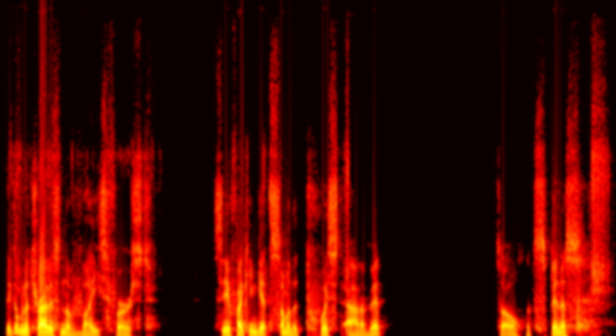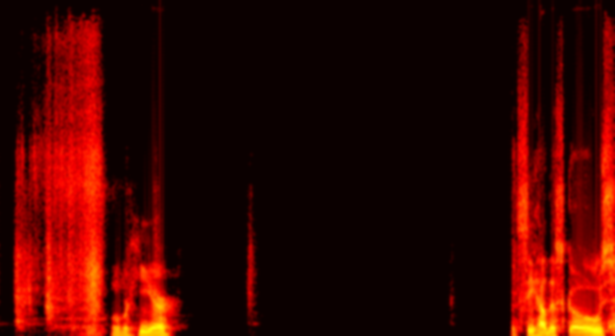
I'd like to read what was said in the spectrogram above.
I think I'm going to try this in the vise first. See if I can get some of the twist out of it. So let's spin us over here. Let's see how this goes.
